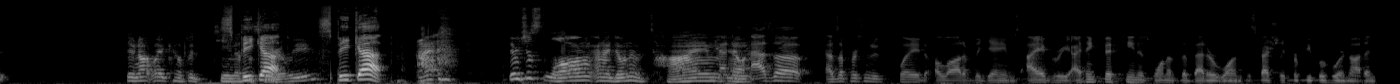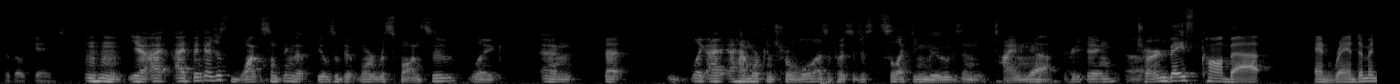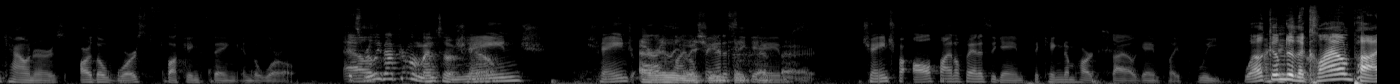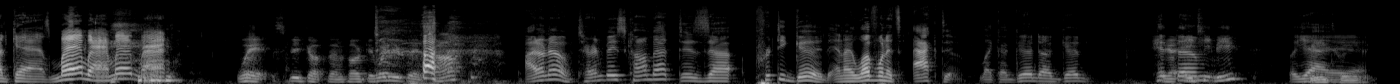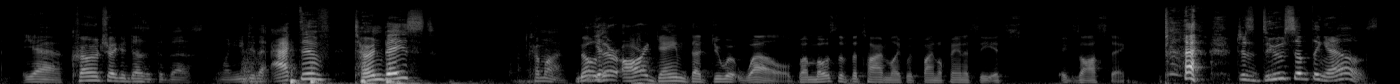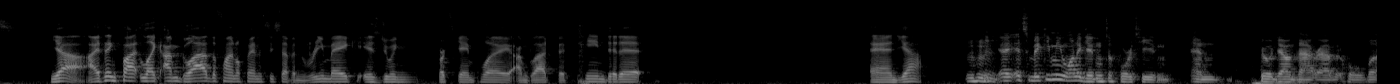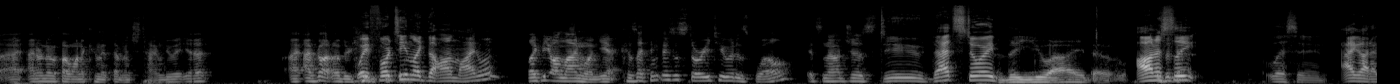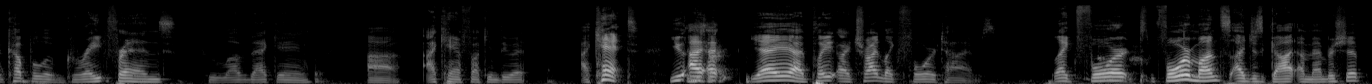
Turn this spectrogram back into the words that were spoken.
they're not like cup of tea Speak up. Speak up. I they're just long and I don't have time. Yeah, no. As a as a person who's played a lot of the games, I agree. I think 15 is one of the better ones, especially for people who are not into those games. hmm Yeah, I, I think I just want something that feels a bit more responsive, like, and that, like, I, I have more control as opposed to just selecting moves and timing Yeah. everything. Uh, Turn-based combat and random encounters are the worst fucking thing in the world. It's L- really bad for momentum, you know? Change, change I all really Final wish you would Fantasy take that games. back. Change fi- all Final Fantasy games to Kingdom Hearts style gameplay, please. Welcome to the so. Clown Podcast. Wait, speak up then, Funky. What do you think, huh? I don't know. Turn-based combat is uh, pretty good, and I love when it's active. Like a good, a good hit Like a them. ATB? Yeah, yeah, yeah, yeah. Chrono Trigger does it the best. When you do the active turn-based, come on. No, You get- there are games that do it well, but most of the time, like with Final Fantasy, it's exhausting. just do something else. Yeah, I think fi- like I'm glad the Final Fantasy VII remake is doing sports gameplay. I'm glad 15 did it. And yeah, Mhm. It's making me want to get into 14 and go down that rabbit hole, but I, I don't know if I want to commit that much time to it yet. I, I've got other. Wait, 14 like the online one? Like the online one, yeah, because I think there's a story to it as well. It's not just Dude, that story The UI though. honestly listen, I got a couple of great friends who love that game. Uh I can't fucking do it. I can't. You Did I, you I yeah, yeah, yeah, I played I tried like 4 times. Like 4 4 months I just got a membership.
